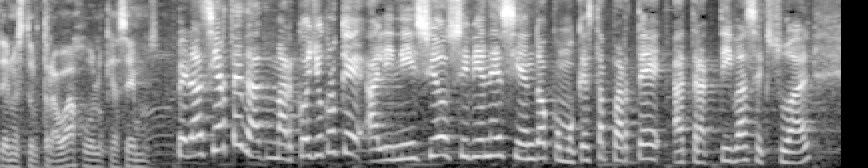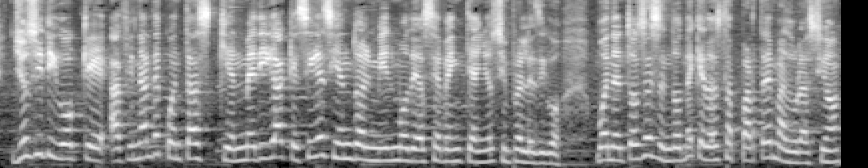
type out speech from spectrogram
de nuestro trabajo o lo que hacemos. Pero a cierta edad, Marco, yo creo que al inicio sí viene siendo como que esta parte atractiva sexual, yo sí digo que a final de cuentas, quien me diga que sigue siendo el mismo de hace 20 años, siempre les digo, bueno, entonces, ¿en dónde quedó esta parte de maduración?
